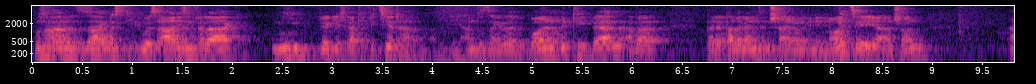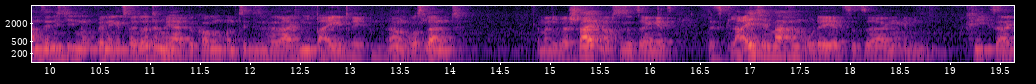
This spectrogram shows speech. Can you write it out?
Muss man dazu sagen, dass die USA diesen Vertrag nie wirklich ratifiziert haben. Also die haben sozusagen gesagt, wir wollen Mitglied werden, aber bei der Parlamentsentscheidung in den 90er Jahren schon haben sie nicht die notwendige Zweidrittelmehrheit bekommen und sind diesem Vertrag nie beigetreten. Ne? Und Russland kann man darüber streiten, ob sie sozusagen jetzt das Gleiche machen oder jetzt sozusagen im Krieg sagen,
